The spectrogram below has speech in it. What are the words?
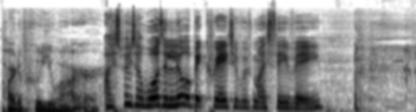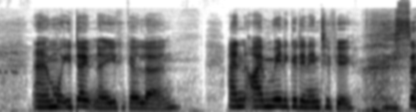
part of who you are? Or I suppose I was a little bit creative with my CV. and what you don't know, you can go learn. And I'm really good in interview. so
